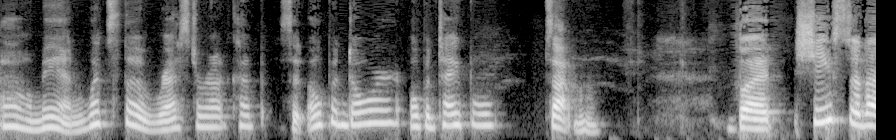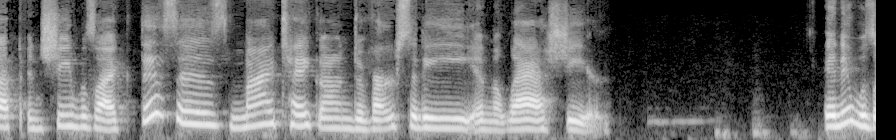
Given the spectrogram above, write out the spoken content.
oh man, what's the restaurant company? Is it Open Door, Open Table, something? But she stood up and she was like, "This is my take on diversity in the last year," and it was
